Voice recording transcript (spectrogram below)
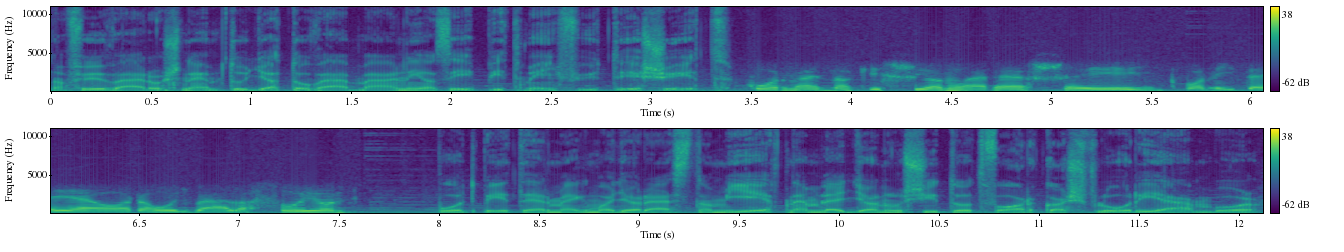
A főváros nem tudja továbbállni az építmény fűtését. A kormánynak is január 1-ig van ideje arra, hogy válaszoljon. Pót Péter megmagyarázta, miért nem lett gyanúsított Farkas Flóriánból.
